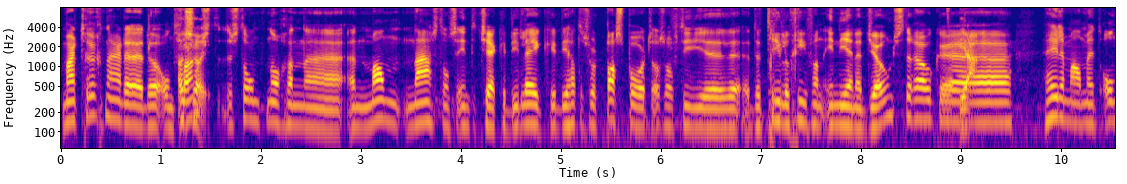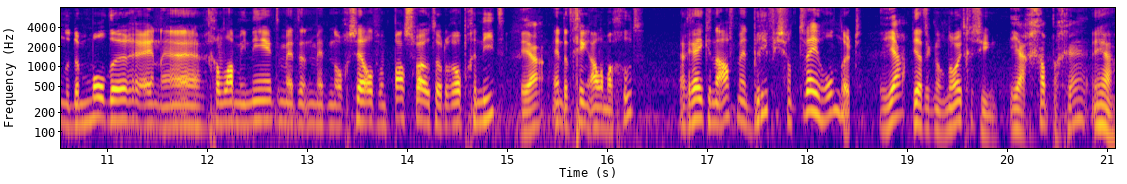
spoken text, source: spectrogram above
Maar terug naar de, de ontvangst. er stond nog een, eh, een man naast ons in te checken. Die, leek, die had een soort paspoort alsof die eh, de, trilogie van Indiana Jones er ook eh, Ja. helemaal met onder de modder en gelamineerd met, een, met nog zelf een pasfoto erop geniet. Ja, En dat ging allemaal goed. Hij rekende af met briefjes van 200. ja, Die had ik nog nooit gezien. ja grappig hè. Ja,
